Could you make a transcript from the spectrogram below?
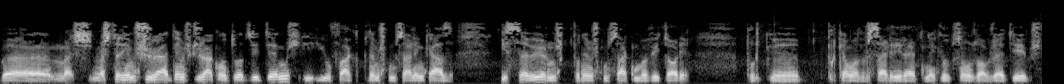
Uh, mas, mas teríamos que jogar, temos que jogar com todos e temos, e, e, o facto de podermos começar em casa e sabermos que podemos começar com uma vitória, porque, porque é um adversário direto naquilo que são os objetivos.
